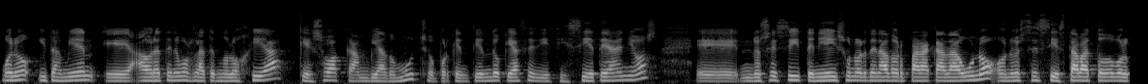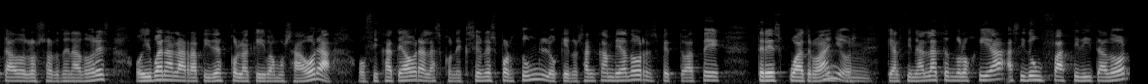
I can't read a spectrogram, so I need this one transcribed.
Bueno, y también eh, ahora tenemos la tecnología, que eso ha cambiado mucho, porque entiendo que hace 17 años, eh, no sé si teníais un ordenador para cada uno o no sé si estaba todo volcado los ordenadores o iban a la rapidez con la que íbamos ahora. O fíjate ahora las conexiones por Zoom, lo que nos han cambiado respecto a hace 3, 4 años, que al final la tecnología ha sido un facilitador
